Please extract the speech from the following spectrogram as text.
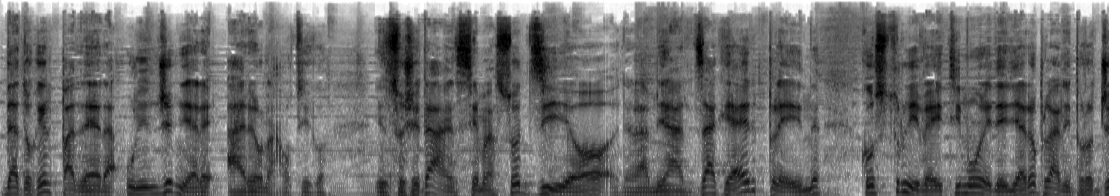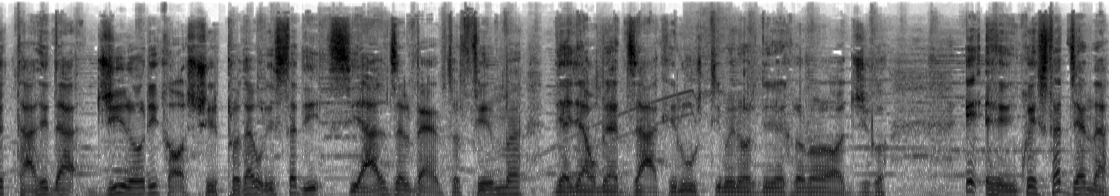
dato che il padre era un ingegnere aeronautico. In società, insieme a suo zio, nella Miyazaki Airplane, costruiva i timoni degli aeroplani progettati da Jiro Rikoshi, il protagonista di Si alza il vento, il film di Hayao Miyazaki, l'ultimo in ordine cronologico e eh, in questa azienda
